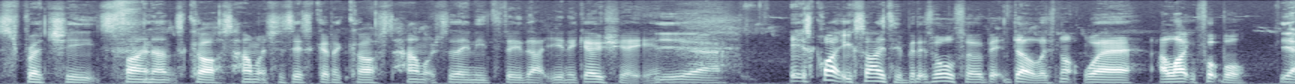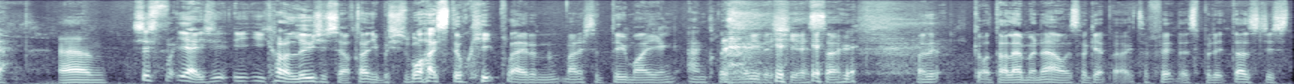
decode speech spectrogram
spreadsheets, finance costs. How much is this going to cost? How much do they need to do that? You're negotiating. Yeah. It's quite exciting, but it's also a bit dull. It's not where I like football. Yeah. Um, It's just yeah, you, you kind of lose yourself, don't you? Which is why I still keep playing and managed to do my ankle and knee this year. So I've got a dilemma now as I get back to fitness. But it does just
